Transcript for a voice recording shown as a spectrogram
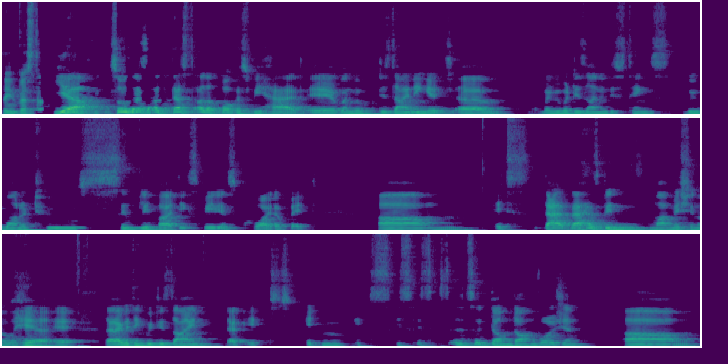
The investor. Yeah, so that's uh, that's the other focus we had uh, when we were designing it. Um, when we were designing these things, we wanted to simplify the experience quite a bit. Um, it's that that has been my mission over here. Uh, that everything we design that it's it, it's, it's it's it's a dumbed down version. Um,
